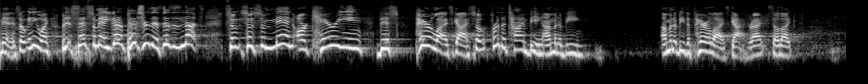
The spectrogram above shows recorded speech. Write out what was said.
men. And so anyway, but it says some men. You got to picture this. This is nuts. So, so some men are carrying this paralyzed guy. So for the time being, I'm going to be, I'm going to be the paralyzed guy, right? So like,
